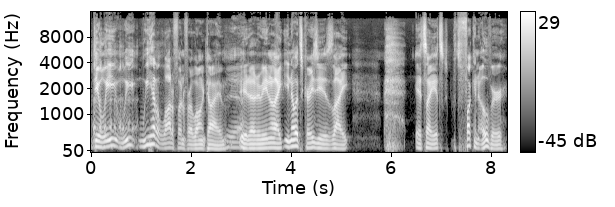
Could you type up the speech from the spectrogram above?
Dude, we, we we had a lot of fun for a long time. Yeah. You know what I mean? Like, you know what's crazy is like it's like it's it's fucking over.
